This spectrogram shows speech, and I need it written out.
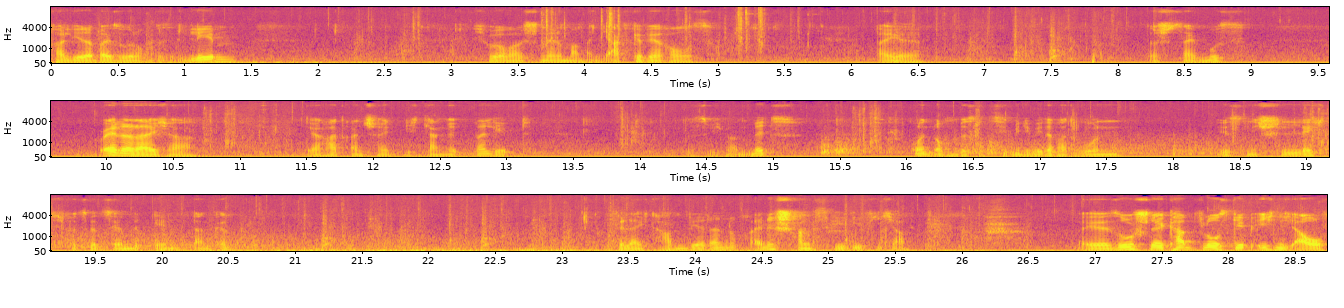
Verliere dabei sogar noch ein bisschen Leben hole aber schnell mal mein Jagdgewehr raus. Weil das sein muss. Raider Leicher. Der hat anscheinend nicht lange überlebt. Das nehme ich mal mit. Und noch ein bisschen 10 mm Patronen. Ist nicht schlecht. Ich würde es ganz gerne mitnehmen. Danke. Vielleicht haben wir dann noch eine Chance gegen die Viecher. Weil so schnell kampflos gebe ich nicht auf.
